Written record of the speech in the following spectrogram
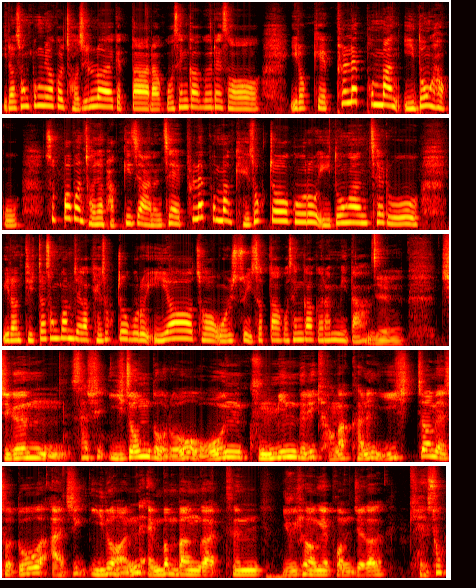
이런 성폭력을 저질러야겠다라고 생각을 해서 이렇게 플랫폼만 이동하고 수법은 전혀 바뀌지 않은 채 플랫폼만 계속적으로 이동한 채로 이런 디지털 성범죄가 계속적으로 이어져 올 수 있었다고 생각을 합니다. 예. 지금 사실 이 정도로 온 국민들이 경악하는 이 시점에서도 아직 이런 엠번방 같은 유형의 범죄가 계속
